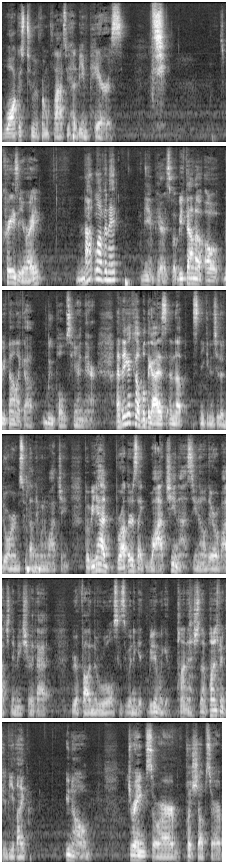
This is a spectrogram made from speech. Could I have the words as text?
walk us to and from class. We had to be in pairs. It's crazy, right? Not loving it. me in Paris, but we found a oh we found like a loopholes here and there. I think a couple of the guys ended up sneaking into their dorms without anyone watching. But we had brothers like watching us. You know, they were watching to make sure that we were following the rules because we wouldn't get we didn't want to get punished. The punishment could be like, you know, drinks or push-ups or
